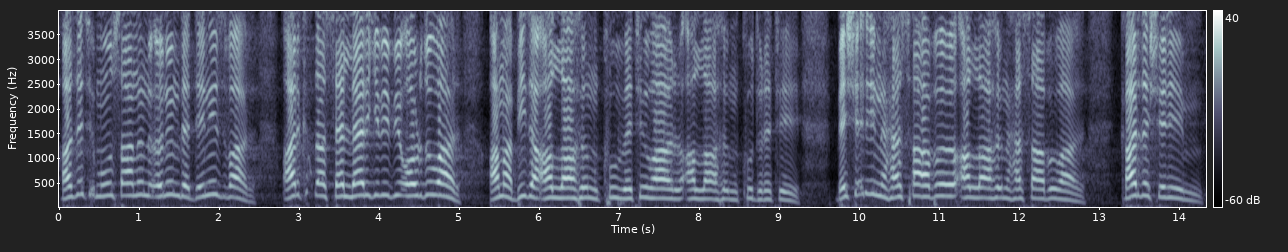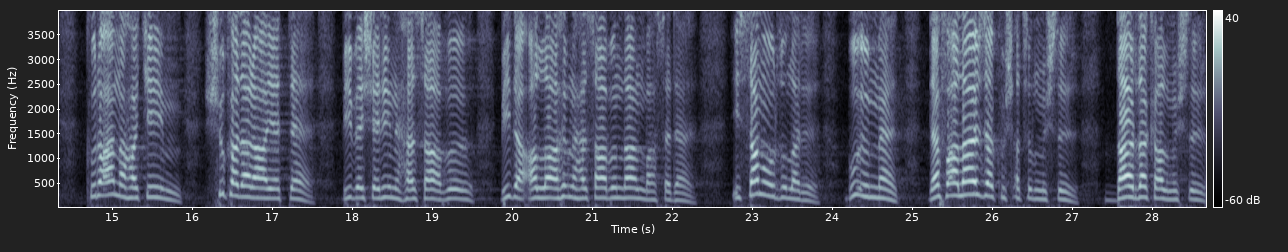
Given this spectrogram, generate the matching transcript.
Hz. Musa'nın önünde deniz var. Arkada seller gibi bir ordu var ama bir de Allah'ın kuvveti var Allah'ın kudreti Beşerin hesabı Allah'ın hesabı var. Kardeşlerim, Kur'an-ı Hakim şu kadar ayette bir beşerin hesabı bir de Allah'ın hesabından bahseder. İslam orduları, bu ümmet defalarca kuşatılmıştır. Darda kalmıştır,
